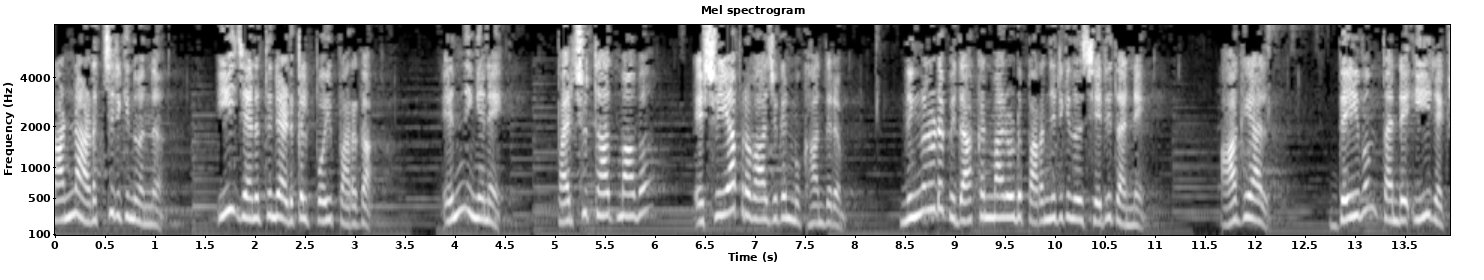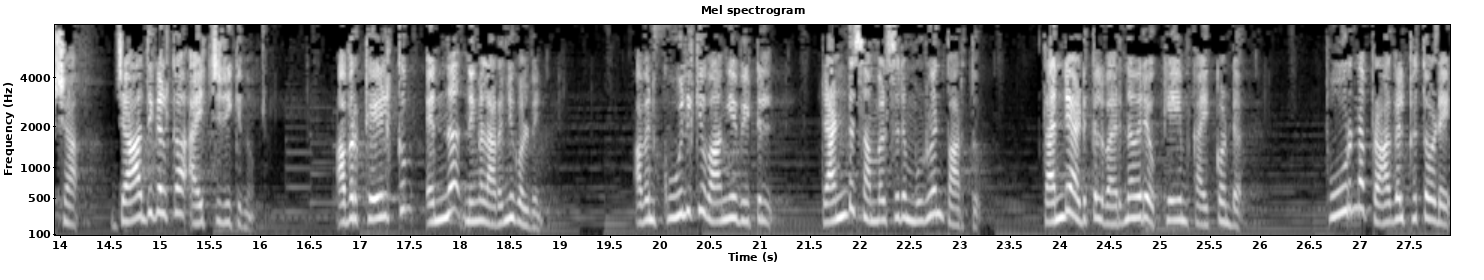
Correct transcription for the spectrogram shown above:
കണ്ണ് അടച്ചിരിക്കുന്നുവെന്ന് ഈ ജനത്തിന്റെ അടുക്കൽ പോയി പറക. എന്നിങ്ങനെ പരിശുദ്ധാത്മാവ് യഷയാ പ്രവാചകൻ മുഖാന്തരം നിങ്ങളുടെ പിതാക്കന്മാരോട് പറഞ്ഞിരിക്കുന്നത് ശരി തന്നെ. ആകയാൽ ദൈവം തന്റെ ഈ രക്ഷ ജാതികൾക്ക് അയച്ചിരിക്കുന്നു. അവർ കേൾക്കും എന്ന് നിങ്ങൾ അറിഞ്ഞുകൊള്ളുവിൻ. അവൻ കൂലിക്ക് വാങ്ങിയ വീട്ടിൽ രണ്ട് സംവത്സരം മുഴുവൻ പാർത്തു. തന്റെ അടുക്കൽ വരുന്നവരെയൊക്കെയും കൈക്കൊണ്ട് പൂർണ പ്രാഗൽഭ്യത്തോടെ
